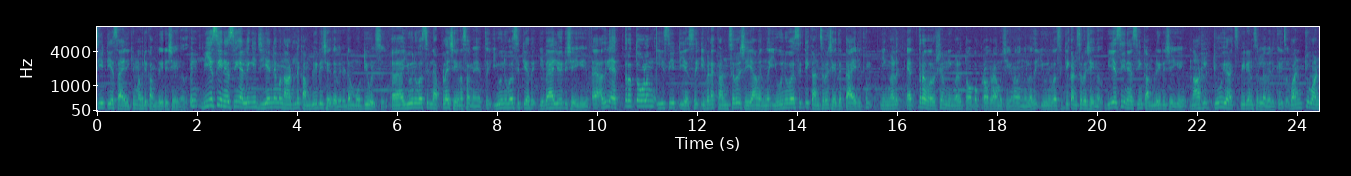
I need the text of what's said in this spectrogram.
സി ടി എസ് ആയിരിക്കും അവർ കംപ്ലീറ്റ് ചെയ്യുന്നത്. ബി എസ് സി നഴ്സിംഗ് അല്ലെങ്കിൽ ജി എൻ എം നാട്ടിൽ കംപ്ലീറ്റ് ചെയ്തവരുടെ മൊഡ്യൂൾസ് യൂണിവേഴ്സിറ്റിയിൽ അപ്ലൈ ചെയ്യുന്ന സമയത്ത് യൂണിവേഴ്സിറ്റി അത് ഇവാലുവേറ്റ് ചെയ്യുകയും അതിൽ എത്രത്തോളം ഇ സി ടി എസ് ഇവിടെ കൺസിഡർ ചെയ്യാമെന്ന് യൂണിവേഴ്സിറ്റി കൺസിഡർ ചെയ്തിട്ടായിരിക്കും നിങ്ങൾ എത്ര വർഷം നിങ്ങൾ ടോപ്പ് പ്രോഗ്രാം ചെയ്യണം എന്നുള്ളത് യൂണിവേഴ്സിറ്റി കൺസിഡർ ചെയ്യുന്നത്. B S C nursing complete ചെയ്യുകയും നാട്ടിൽ ടു ഇയർ എക്സ്പീരിയൻസ് ഉള്ളവർക്ക് one two one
